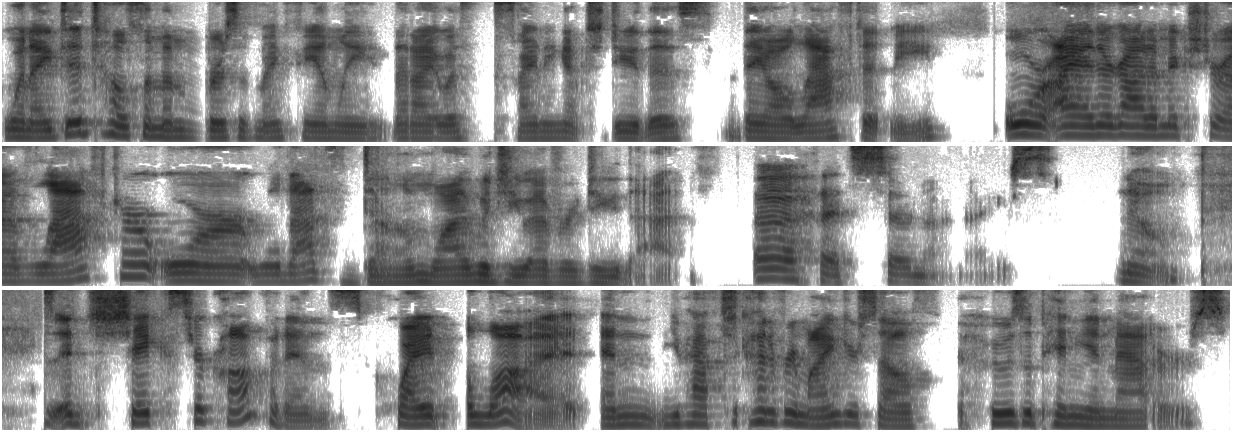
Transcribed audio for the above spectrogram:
When I did tell some members of my family that I was signing up to do this, they all laughed at me. Or I either got a mixture of laughter or, well, that's dumb. Why would you ever do that? Oh, that's so not nice. No, it shakes your confidence quite a lot. And you have to kind of remind yourself whose opinion matters.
